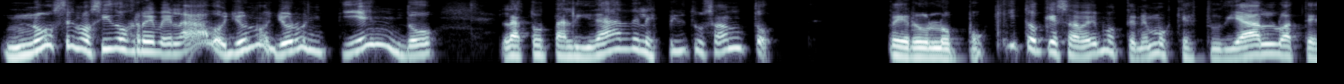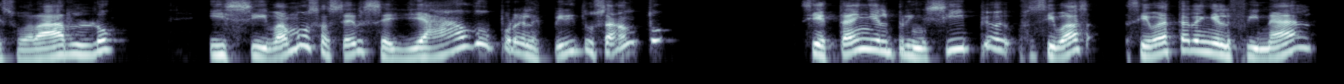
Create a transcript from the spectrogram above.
No se nos ha sido revelado. Yo no, yo no entiendo la totalidad del Espíritu Santo, pero lo poquito que sabemos tenemos que estudiarlo, atesorarlo. Y si vamos a ser sellados por el Espíritu Santo, si está en el principio, si vas, si va a estar en el final,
